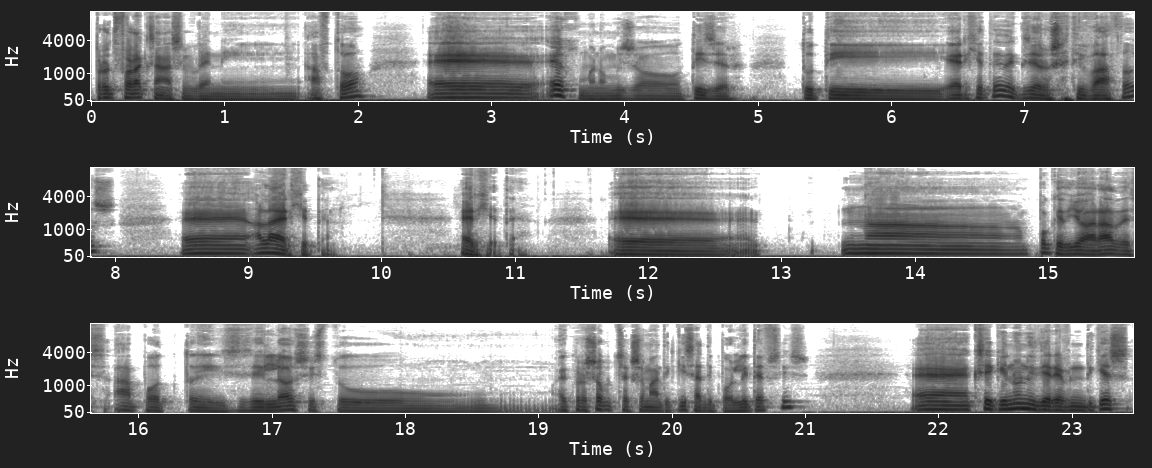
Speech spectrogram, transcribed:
πρώτη φορά ξανασυμβαίνει αυτό. Ε, έχουμε νομίζω teaser του τι έρχεται, δεν ξέρω σε τι βάθος, ε, αλλά έρχεται. Έρχεται. Ε, να πω και δύο αράδες από τις δηλώσεις του εκπροσώπου της αξιωματικής αντιπολίτευσης. Ε, ξεκινούν οι διερευνητικές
